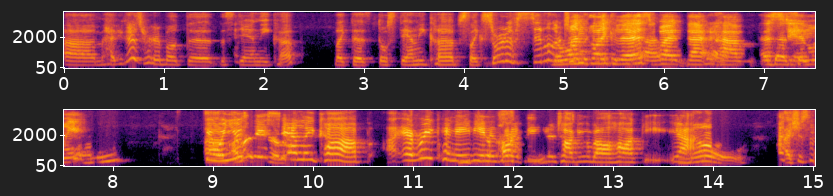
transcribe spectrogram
Um, have you guys heard about the the Stanley Cup? Like the those Stanley Cups, like sort of similar the to ones the like this have, but that yeah, have a that say stanley Okay, Um, when you I'm say Stanley Cup, uh, every Canadian is going to hockey. think you're talking about hockey. Yeah. No, I should say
